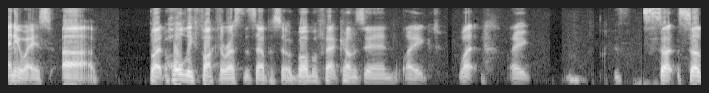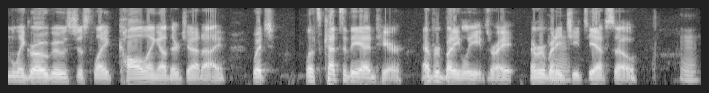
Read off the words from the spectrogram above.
Anyways, uh, but holy fuck, the rest of this episode, Boba Fett comes in like what, like su- suddenly Grogu's just like calling other Jedi. Which let's cut to the end here. Everybody leaves, right? Everybody Mhm. GTF. So, and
